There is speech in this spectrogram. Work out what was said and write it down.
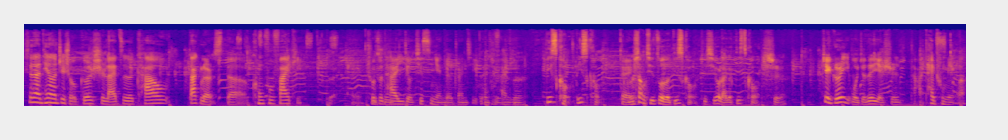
现在听的这首歌是来自 Kyle Douglas 的《空腹 Fighting》，对，出自他一九七四年的专辑《空腹 Fighting》。disco disco，对我们上期做的 disco，这期又来个 disco。是，这歌我觉得也是啊太出名了，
